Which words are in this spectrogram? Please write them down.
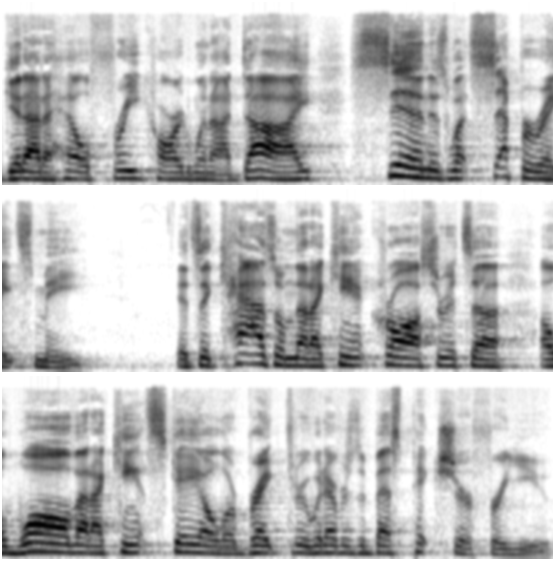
get out of hell free card when I die. Sin is what separates me. It's a chasm that I can't cross, or it's a, a wall that I can't scale or break through, whatever's the best picture for you.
